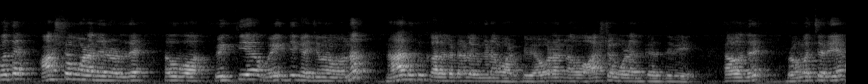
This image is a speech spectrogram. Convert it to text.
ಮತ್ತೆ ಆಶ್ರಮಗಳಲ್ಲಿ ನೋಡಿದ್ರೆ ಅವು ವ್ಯಕ್ತಿಯ ವೈಯಕ್ತಿಕ ಜೀವನವನ್ನು ನಾಲ್ಕು ಕಾಲಘಟ್ಟಗಳ ವಿಂಗಡ ಮಾಡ್ತೀವಿ. ಅವುಗಳನ್ನು ನಾವು ಅಂತ ಕರಿತೀವಿ. ಯಾವಂದ್ರೆ ಬ್ರಹ್ಮಚರ್ಯ,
